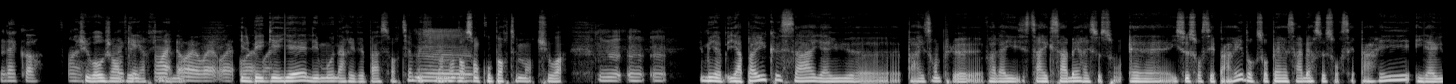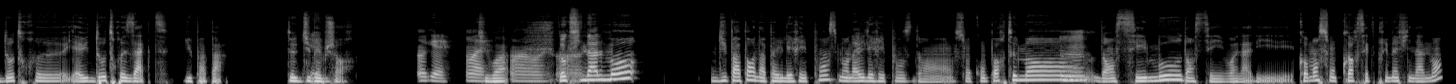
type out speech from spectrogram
d'accord. Ouais. tu vois où j'en Ok. veux venir finalement ouais, ouais, ouais, il bégayait les mots n'arrivaient pas à sortir mais finalement dans Mm. son comportement tu vois ouais. Mm, mm, mm. Mais il n'y a, pas eu que ça il y a eu euh, par exemple euh, voilà il- c'est avec sa mère ils se sont euh, ils se sont séparés donc son père et sa mère se sont séparés et il y a eu d'autres euh, il y a eu d'autres actes du papa de, du même genre Ok, ouais. Tu vois? Ouais, ouais, donc finalement du papa on n'a pas eu les réponses mais on a eu les réponses dans son comportement Mhm. dans ses mots dans ses voilà les comment son corps s'exprimait finalement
